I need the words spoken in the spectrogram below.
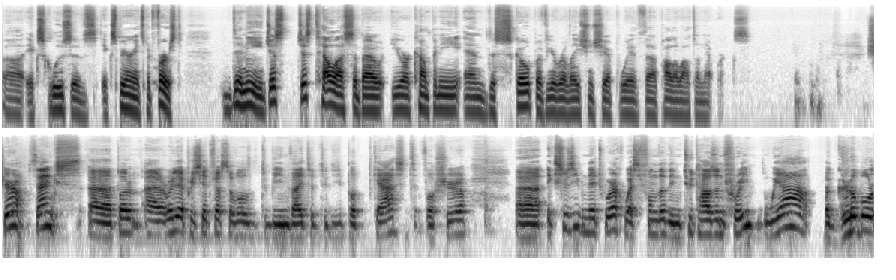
uh, exclusives experience. But first, Denis, just just tell us about your company and the scope of your relationship with uh, Palo Alto Networks. Sure. Thanks, uh, Paul. I really appreciate, first of all, to be invited to the podcast for sure. Uh, Exclusive Network was founded in 2003. We are a global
